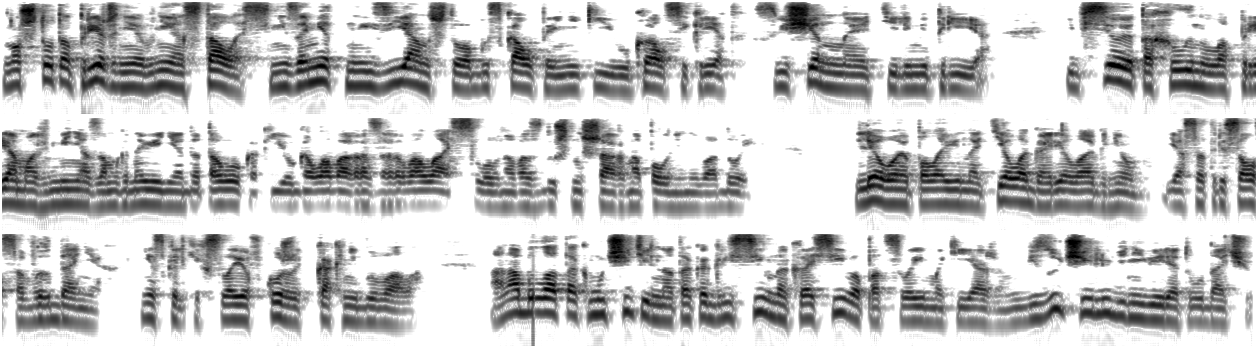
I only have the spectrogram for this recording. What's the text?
Но что-то прежнее в ней осталось, незаметный изъян, что обыскал тайники и украл секрет, священная телеметрия. И все это хлынуло прямо в меня за мгновение до того, как ее голова разорвалась, словно воздушный шар, наполненный водой. Левая половина тела горела огнем. Я сотрясался в рыданиях, нескольких слоев кожи как не бывало. Она была так мучительно, так агрессивно красива под своим макияжем. Везучие люди не верят в удачу.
